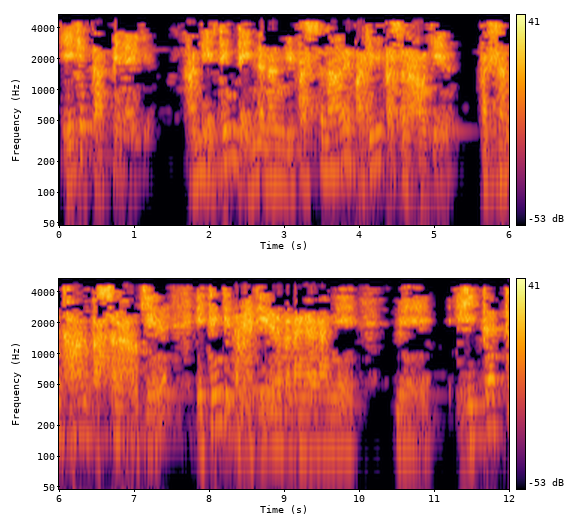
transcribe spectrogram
ඒකෙත් ආත්මේ නැහැ කියන. අන්නේ එතෙන්ට එන්න නම් විපස්සනාවේ පටිවිපස්සනාව කියන පරිසංඛානුපස්සනාව කියන එතෙන්දි තමයි තේරෙන පටන් අරගන්නේ මේ හිතට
